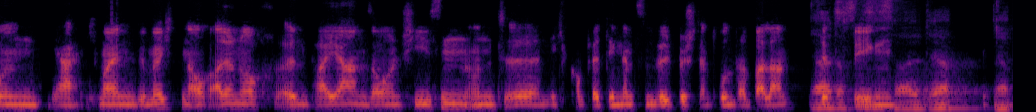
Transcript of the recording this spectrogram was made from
Und ja, ich meine, wir möchten auch alle noch ein paar Jahren Sauen schießen und äh, nicht komplett den ganzen Wildbestand runterballern. Ja, Deswegen, das ist halt, ja. ja.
